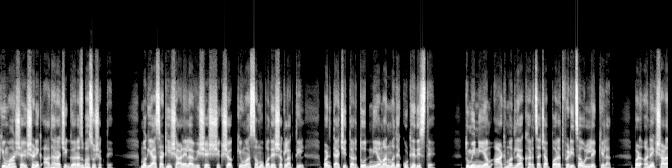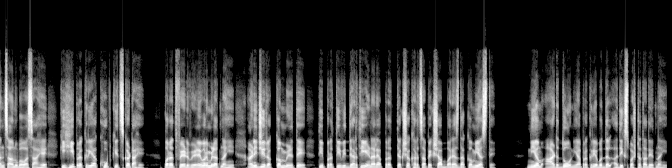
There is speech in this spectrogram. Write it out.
किंवा शैक्षणिक आधाराची गरज भासू शकते. मग यासाठी शाळेला विशेष शिक्षक किंवा समुपदेशक लागतील पण त्याची तरतूद नियमांमध्ये कुठे दिसते? तुम्ही नियम आठमधल्या खर्चाच्या परतफेडीचा उल्लेख केलात पण अनेक शाळांचा अनुभव असा आहे की ही प्रक्रिया खूप किचकट आहे. परतफेड वेळेवर मिळत नाही आणि जी रक्कम मिळते ती प्रति विद्यार्थी येणाऱ्या प्रत्यक्ष खर्चापेक्षा बऱ्याचदा कमी असते. नियम आठ दोन या प्रक्रियेबद्दल अधिक स्पष्टता देत नाही.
